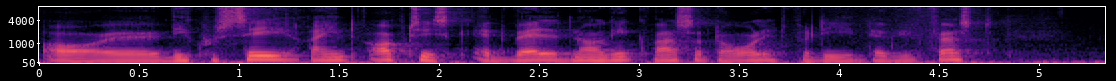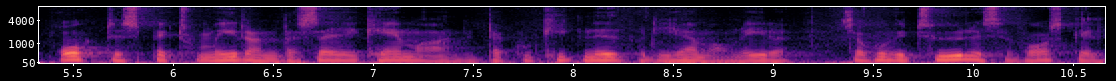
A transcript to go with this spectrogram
og øh, vi kunne se rent optisk, at valget nok ikke var så dårligt, fordi da vi først brugte spektrometerne, der sad i kameraerne, der kunne kigge ned på de her magneter, så kunne vi tydeligt se forskel,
